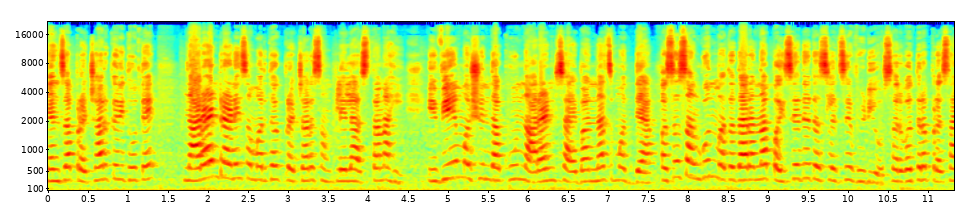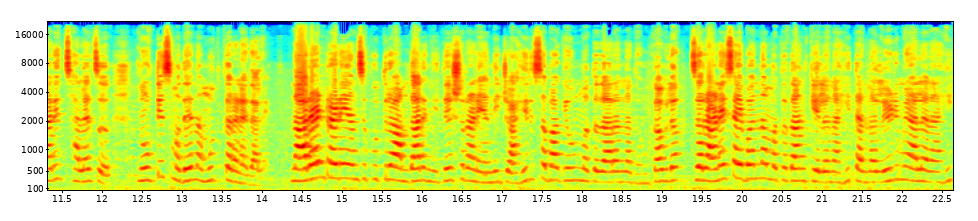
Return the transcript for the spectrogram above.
यांचा प्रचार करीत होते. नारायण राणे समर्थक प्रचार संपलेला असतानाही ईव्हीएम मशीन दाखवून नारायण साहेबांनाच मत द्या असं सांगून मतदारांना पैसे देत असल्याचे व्हिडिओ सर्वत्र प्रसारित झाल्याचं नोटीसमध्ये नमूद करण्यात आले नारायण राणे यांचे पुत्र आमदार नितेश राणे यांनी जाहीर सभा घेऊन मतदारांना धमकावलं. जर राणे साहेबांना मतदान केलं नाही त्यांना लीड मिळालं नाही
